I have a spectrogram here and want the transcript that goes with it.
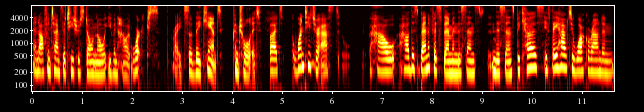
And oftentimes the teachers don't know even how it works, right? So they can't control it. But one teacher asked how how this benefits them in this sense in this sense because if they have to walk around and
